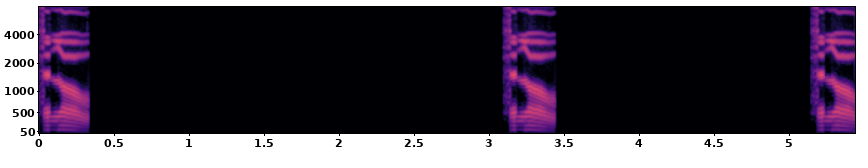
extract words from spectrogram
Hello. Hello. Hello.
